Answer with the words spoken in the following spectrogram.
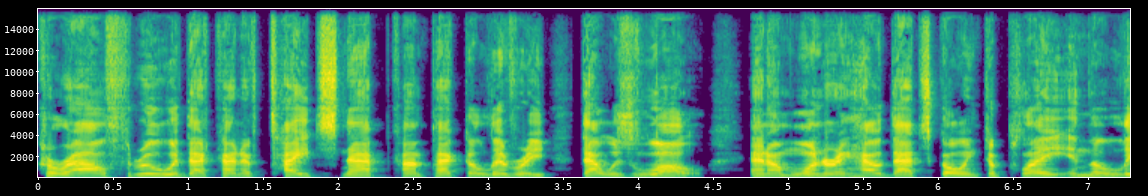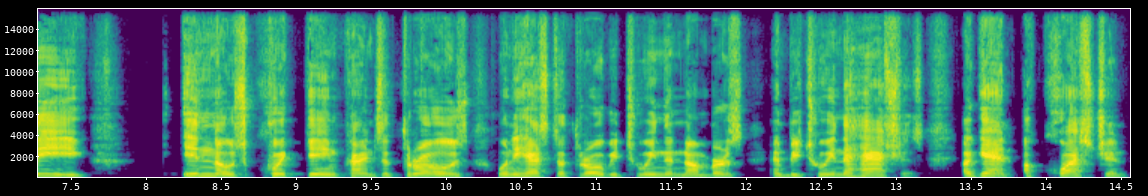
Corral threw with that kind of tight snap, compact delivery that was low. And I'm wondering how that's going to play in the league in those quick game kinds of throws when he has to throw between the numbers and between the hashes. Again, a question,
